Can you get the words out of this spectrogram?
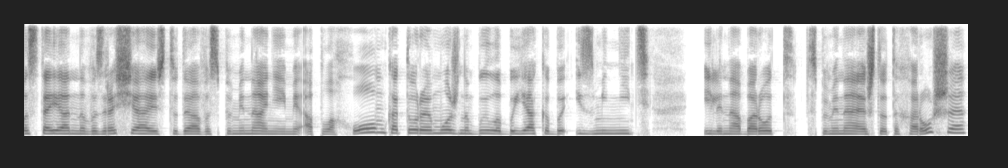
постоянно возвращаясь туда воспоминаниями о плохом, которое можно было бы якобы изменить, или, наоборот, вспоминая что-то хорошее,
